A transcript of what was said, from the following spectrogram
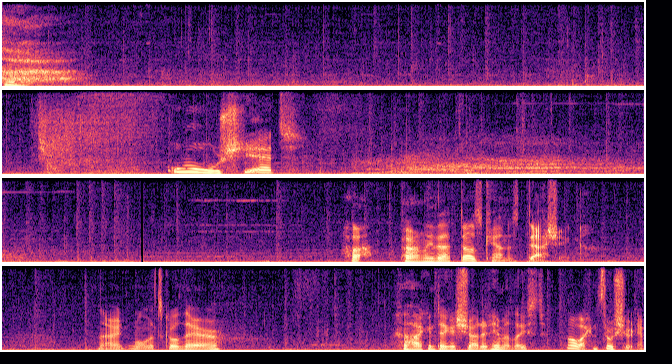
Oh shit! Apparently that does count as dashing. Alright, well let's go there. I can take a shot at him at least. Oh, I can still shoot him.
